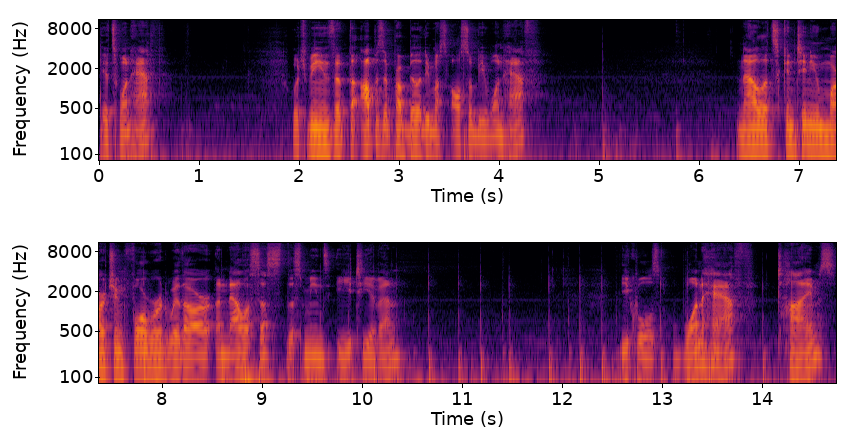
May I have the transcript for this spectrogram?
It's one half, which means that the opposite probability must also be one half. Now let's continue marching forward with our analysis. This means ET of n equals 1 half times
